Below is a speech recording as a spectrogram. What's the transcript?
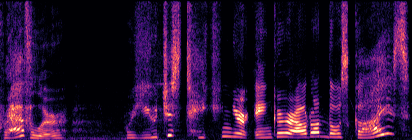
Traveler, were you just taking your anger out on those guys?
